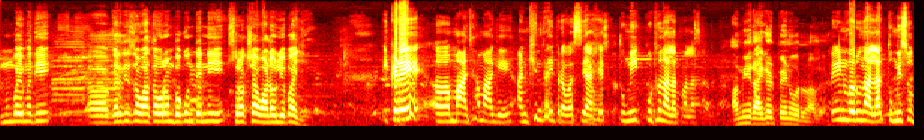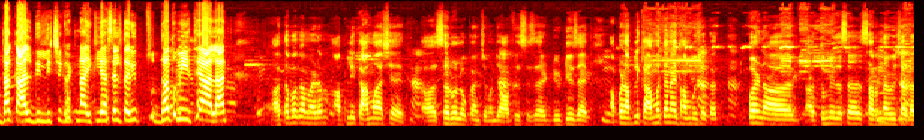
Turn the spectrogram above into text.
मुंबईमध्ये गर्दीचं वातावरण बघून त्यांनी सुरक्षा वाढवली पाहिजे. इकडे माझ्या मागे आणखीन काही प्रवासी आहेत. तुम्ही कुठून आलात मला सांगा. आम्ही रायगड पेणवरून आलोय. पेणवरून आलात. तुम्ही सुद्धा काल दिल्लीची घटना ऐकली असेल तरी सुद्धा तुम्ही इथे आलात. आता बघा मॅडम आपली कामं अशी आहेत सर्व लोकांची म्हणजे ऑफिसेस आहेत ड्युटीज आहेत. आपण आपली कामं तर नाही थांबू शकत पण तुम्ही जसं सरना विचारलं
